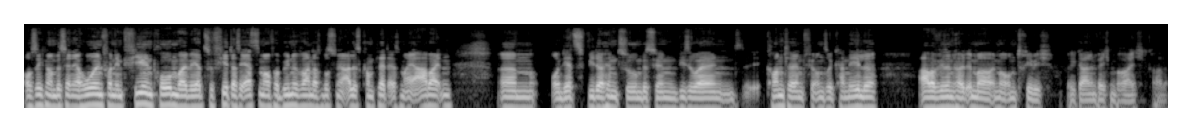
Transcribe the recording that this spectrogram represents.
auch sich noch ein bisschen erholen von den vielen Proben, weil wir ja zu viert das erste Mal auf der Bühne waren. Das mussten wir alles komplett erstmal erarbeiten. Ähm, und jetzt wieder hin zu ein bisschen visuellen Content für unsere Kanäle. Aber wir sind halt immer, immer umtriebig egal in welchem Bereich gerade.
